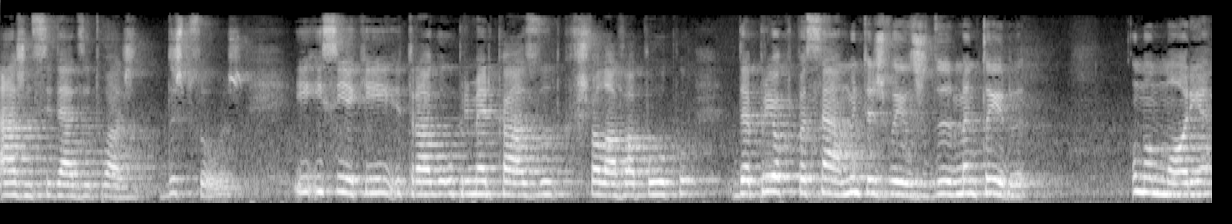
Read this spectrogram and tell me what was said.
às necessidades atuais das pessoas. E, e sim, aqui trago o primeiro caso de que vos falava há pouco, da preocupação, muitas vezes, de manter uma memória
